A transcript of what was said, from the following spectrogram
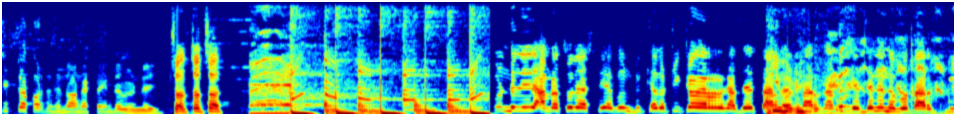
টিকটক করতেছে না একটা ইন্টারভিউ নেই। চল চল চল। মন্ডলী আমরা চলে আসছি একজন বিখ্যাত টিকটকারের কাছে। তার তার কাছ জেনে নেব তার কি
